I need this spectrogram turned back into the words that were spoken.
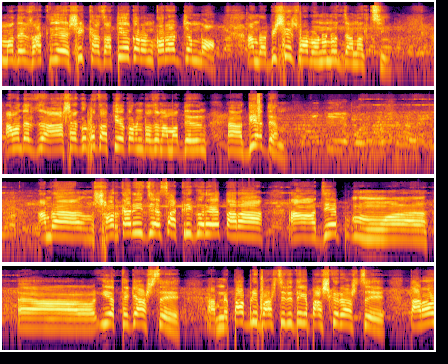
আমাদের শিক্ষা জাতীয়করণ করার জন্য। আমরা বিশেষভাবে অনুরোধ জানাচ্ছি। আমাদের আশা করব জাতীয়করণটা যেন আমাদের দিয়ে দেন। আমরা সরকারি যে চাকরি করে তারা যে ইয়ে থেকে আসছে, আপনি পাবলিক ভার্সিটি থেকে পাশ করে আসছে, তারাও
